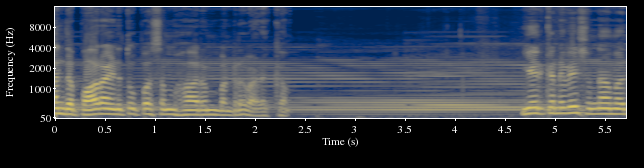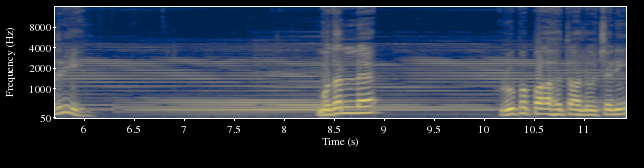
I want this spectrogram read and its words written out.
அந்த பாராயணத்தை உபசம்ஹாரம் பண்ணுற வழக்கம். ஏற்கனவே சொன்ன மாதிரி முதல்ல ரூபபாகதாலோச்சனி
